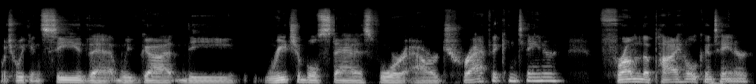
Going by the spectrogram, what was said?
which we can see that we've got the reachable status for our Traefik container from the Pi-hole container,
